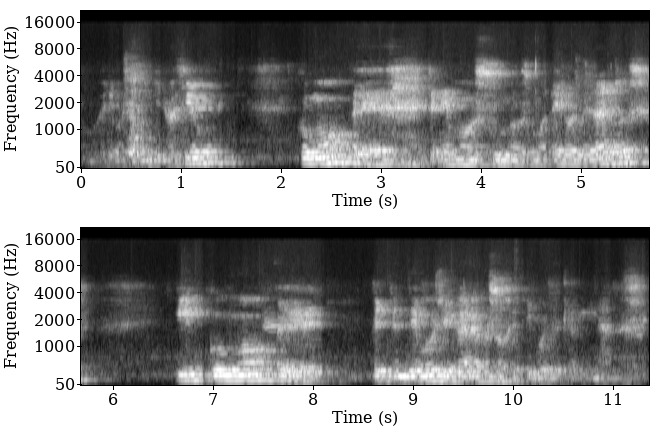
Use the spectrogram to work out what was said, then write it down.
como veremos a continuación, cómo eh, tenemos unos modelos de datos y cómo eh, pretendemos llegar a los objetivos determinados.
